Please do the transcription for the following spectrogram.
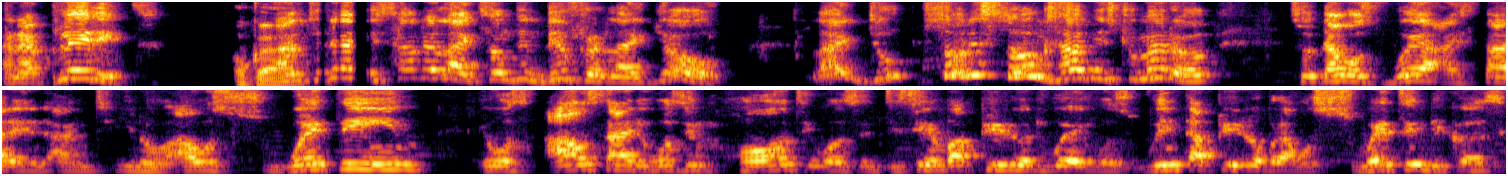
and I played it. Okay. And today it sounded like something different, like yo, like do so these songs have instrumental. So that was where I started, and you know, I was sweating. It was outside, it wasn't hot, it was a December period where it was winter period, but I was sweating because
